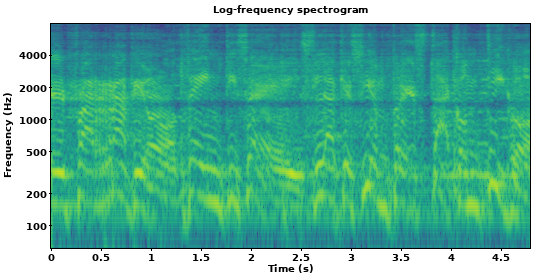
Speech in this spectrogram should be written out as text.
Alfa Radio 26, la que siempre está contigo.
